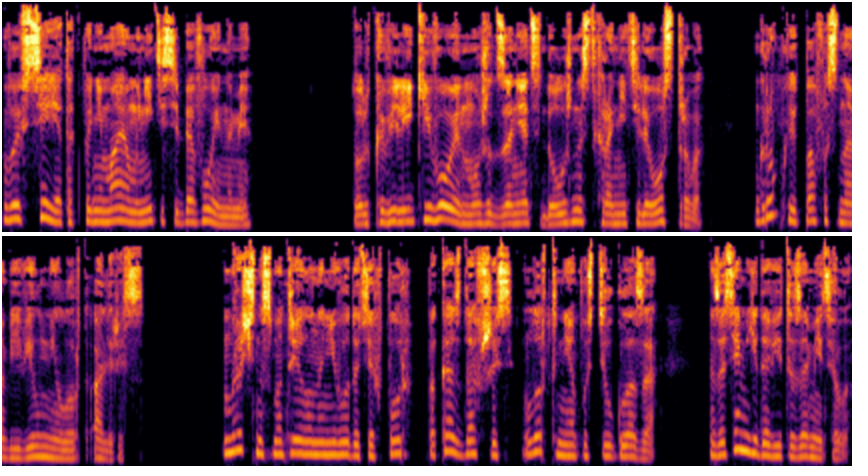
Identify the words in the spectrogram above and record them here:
«Вы все, я так понимаю, мните себя воинами». «Только великий воин может занять должность хранителя острова», — громко и пафосно объявил мне лорд Альрис. Мрачно смотрела на него до тех пор, пока, сдавшись, лорд не опустил глаза, затем ядовито заметила.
